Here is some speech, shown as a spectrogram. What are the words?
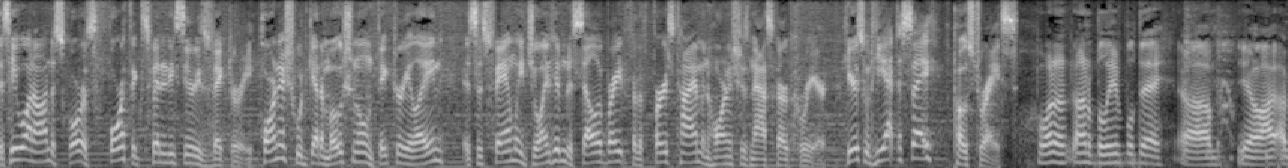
as he went on to score his fourth Xfinity Series victory. Hornish would get emotional in victory lane as his family joined him to celebrate for the first time in Hornish's NASCAR career. Here's what he had to say post race. What an unbelievable day! Um, you know, I,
